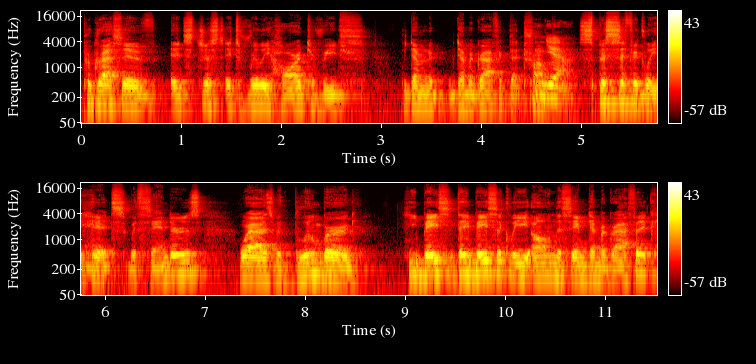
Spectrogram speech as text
progressive, it's just it's really hard to reach the dem- demographic that Trump Yeah. specifically hits with Sanders. Whereas with Bloomberg, he base they basically own the same demographic,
